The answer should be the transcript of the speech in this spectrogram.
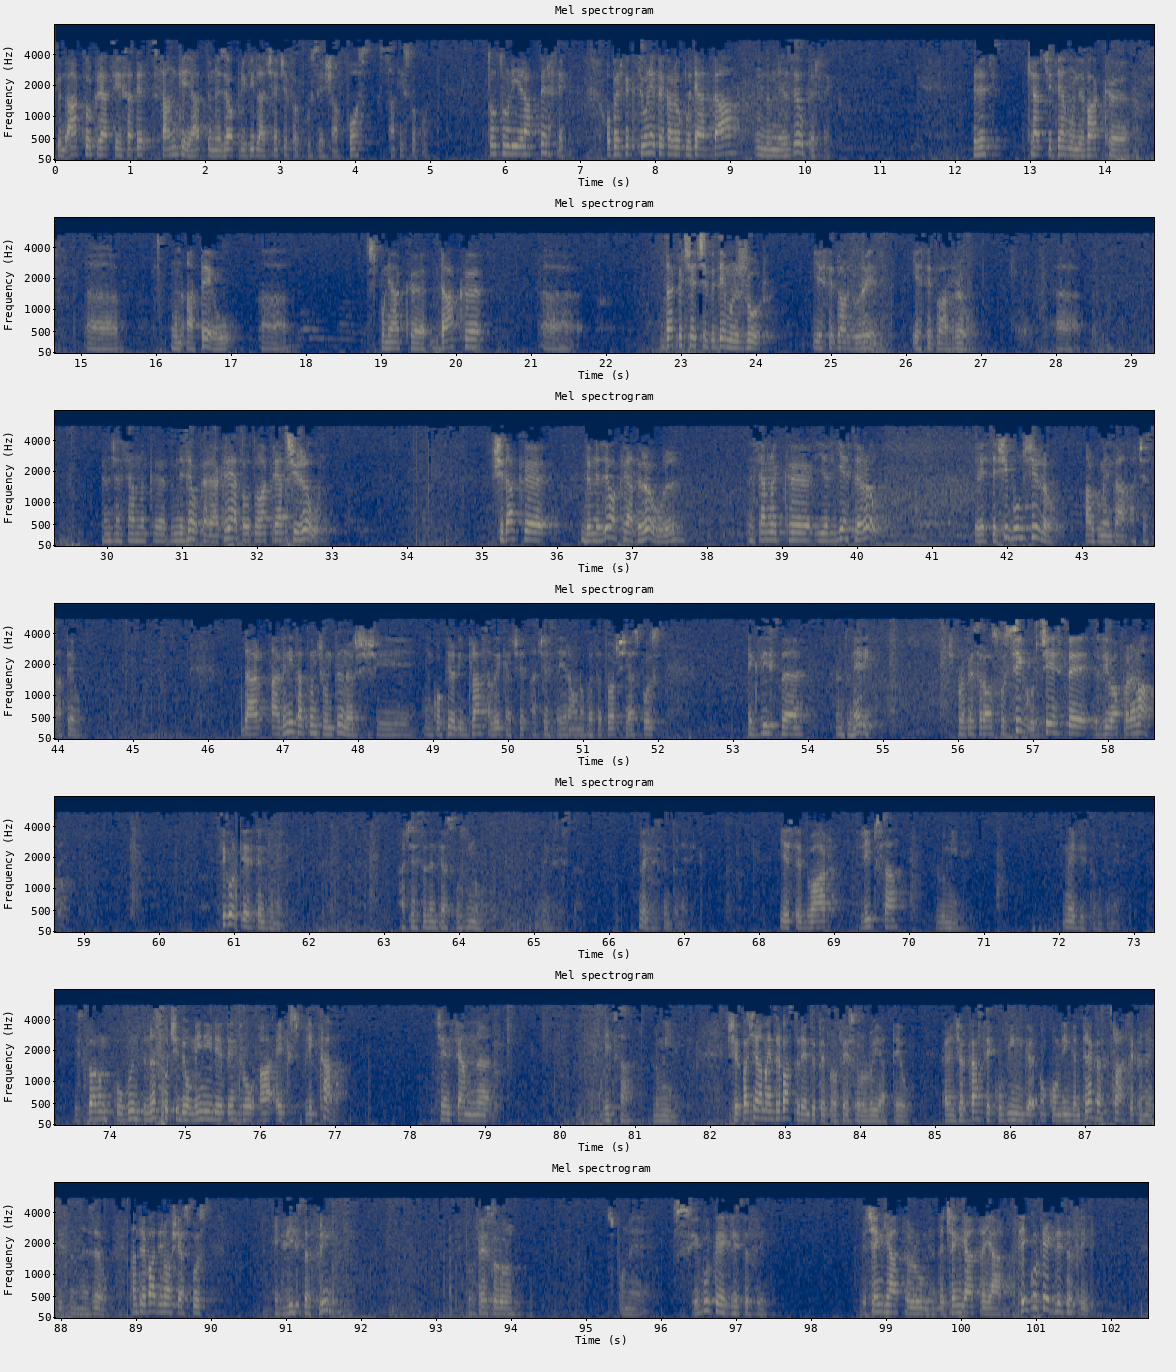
Când actul creației s-a încheiat, Dumnezeu a privit la ceea ce făcuse și a fost satisfăcut. Totul era perfect. O perfecțiune pe care o putea da un Dumnezeu perfect. Vedeți, chiar citeam undeva că uh, un ateu uh, spunea că dacă, uh, dacă ceea ce vedem în jur este doar durere, este doar rău, Uh, atunci înseamnă că Dumnezeu care a creat totul a creat și răul. Și dacă Dumnezeu a creat răul, înseamnă că El este rău. El este și bun și rău. argumenta acest ateu. Dar a venit atunci un tânăr și un copil din clasa lui, că acesta era un învățător și a spus există întuneric? Și profesorul a spus, sigur, ce este ziua fără noapte? Sigur că este întuneric. Acest student i-a spus, nu, nu există. Nu există întuneric. Este doar lipsa luminii. Nu există întuneric. Este doar un cuvânt născocit de omenire pentru a explica ce înseamnă lipsa luminii. Și după aceea l-a mai întrebat studentul pe profesorul lui ateu, care încerca să convingă, convingă întreaga clasă că nu există Dumnezeu. L-a întrebat din nou și i-a spus, există frig? Profesorul spune, sigur că există frig. De ce îngheață lumea? De ce îngheață iarna? Sigur că există frig.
